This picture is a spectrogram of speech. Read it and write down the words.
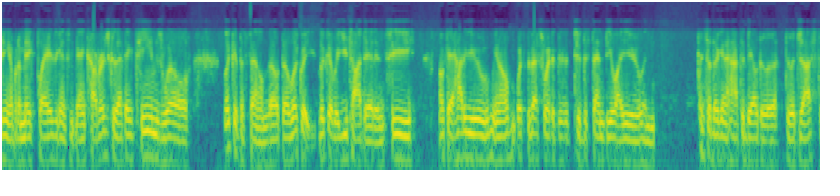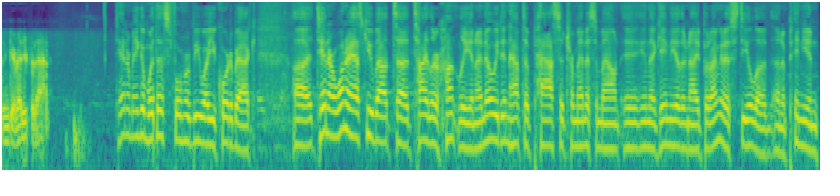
being able to make plays against man coverage because I think teams will look at the film. They'll they'll look what look at what Utah did and see okay how do you you know what's the best way to to defend BYU and and so they're going to have to be able to to adjust and get ready for that. Tanner Mangum with us, former BYU quarterback. Uh, Tanner, I want to ask you about uh, Tyler Huntley, and I know he didn't have to pass a tremendous amount in, in that game the other night, but I'm going to steal a, an opinion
